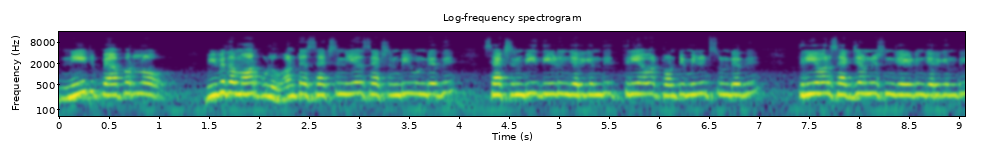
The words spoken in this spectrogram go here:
నీట్ పేపర్లో వివిధ మార్పులు. అంటే సెక్షన్ ఏ సెక్షన్ బి ఉండేది. సెక్షన్ బి తీయడం జరిగింది. త్రీ అవర్ ట్వంటీ మినిట్స్ ఉండేది. త్రీ అవర్స్ ఎగ్జామినేషన్ చేయడం జరిగింది.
